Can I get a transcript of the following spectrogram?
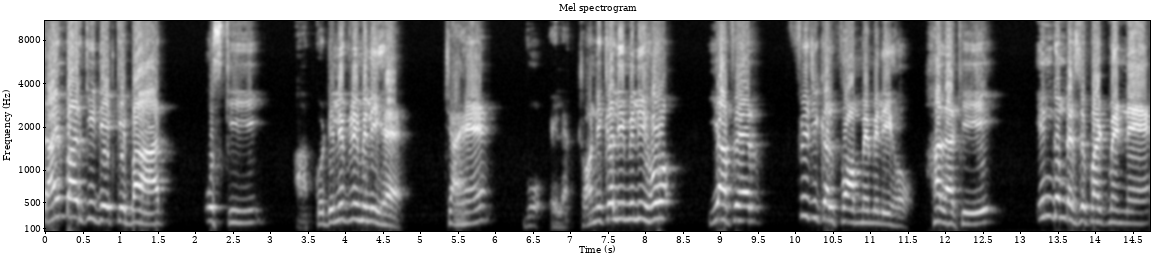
टाइम बार की डेट के बाद उसकी आपको डिलीवरी मिली है, चाहे वो इलेक्ट्रॉनिकली मिली हो या फिर फ़िज़िकल फॉर्म में मिली हो। हालाँकि इनकम टैक्स डिपार्टमेंट ने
